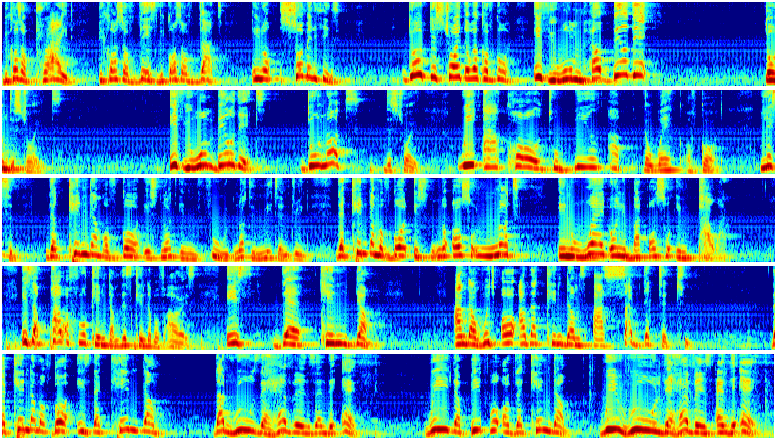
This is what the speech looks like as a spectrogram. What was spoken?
because of pride, because of this, because of that. You know, so many things. Don't destroy the work of God. If you won't help build it, don't destroy it. If you won't build it, do not destroy. We are called to build up the work of God. Listen, the kingdom of God is not in food, not in meat and drink. The kingdom of God is also not in word only, but also in power. It's a powerful kingdom, this kingdom of ours. Is the kingdom under which all other kingdoms are subjected to. The kingdom of God is the kingdom that rules the heavens and the earth. We, the people of the kingdom, we rule the heavens and the earth.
